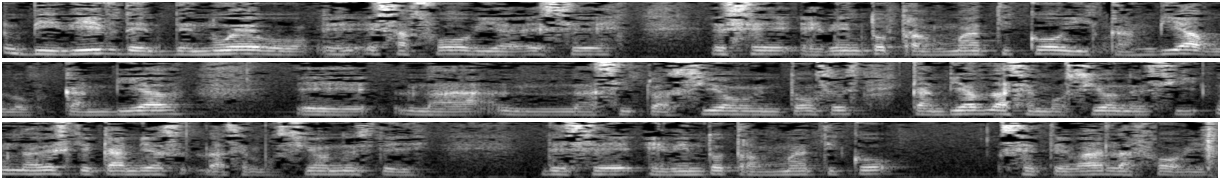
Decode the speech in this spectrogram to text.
vivir de, de nuevo e, esa fobia, ese, ese evento traumático y cambiarlo, cambiar eh, la, la, situación, entonces cambiar las emociones. Y una vez que cambias las emociones de, de ese evento traumático, se te va la fobia.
